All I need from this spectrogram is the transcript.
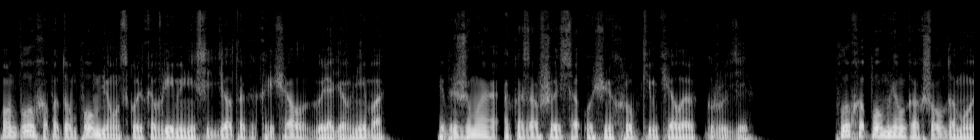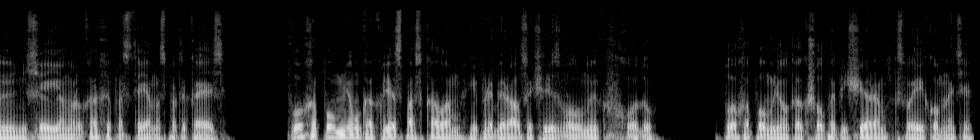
Он плохо потом помнил, сколько времени сидел так и кричал, глядя в небо и прижимая оказавшееся очень хрупким тело к груди. Плохо помнил, как шел домой, неся ее на руках и постоянно спотыкаясь. Плохо помнил, как лез по скалам и пробирался через волны к входу. Плохо помнил, как шел по пещерам к своей комнате.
